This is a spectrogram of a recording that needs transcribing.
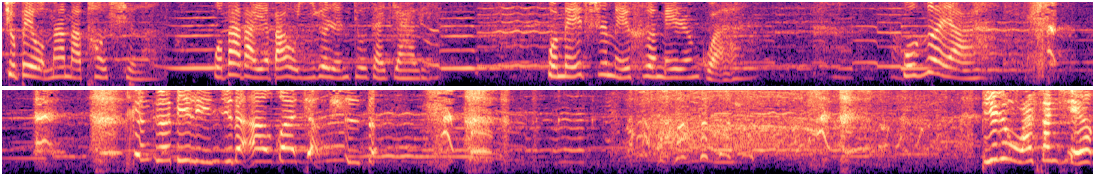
就被我妈妈抛弃了，我爸爸也把我一个人丢在家里，我没吃没喝，没人管。我饿呀，跟隔壁邻居的阿花抢吃的。别跟我玩煽情啊！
